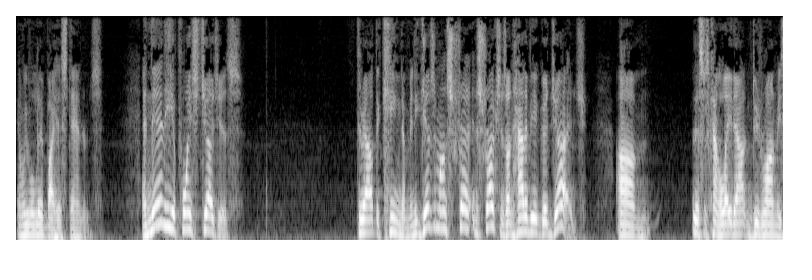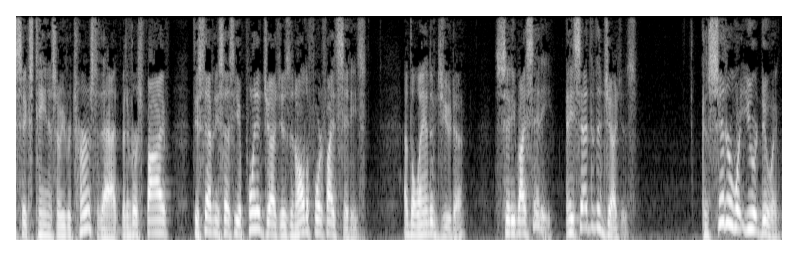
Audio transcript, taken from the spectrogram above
and we will live by his standards. And then he appoints judges throughout the kingdom. And he gives them instru- instructions on how to be a good judge. Um, this is kind of laid out in Deuteronomy 16, and so he returns to that. But in verse 5 through 7, he says, He appointed judges in all the fortified cities of the land of Judah, city by city. And he said to the judges, Consider what you are doing,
